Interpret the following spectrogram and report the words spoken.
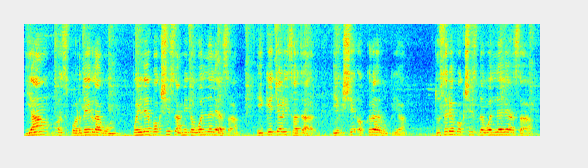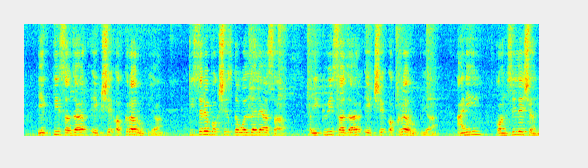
ह्या स्पर्धेक लागून पयले बक्षीस आमी दवरलेले आसा एकेचाळीस हजार एकशे अकरा रुपया. दुसरें बक्षीस दवरलेलें आसा एकतीस हजार एकशे अकरा रुपया. तिसरें बक्षीस दवरलेलें आसा एकवीस हजार एकशे अकरा रुपया. आनी कॉन्सिलेशन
